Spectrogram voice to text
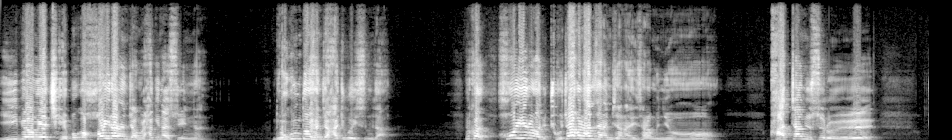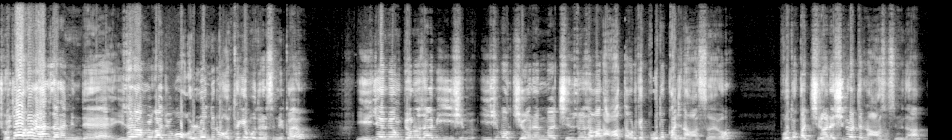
예? 이병의 제보가 허위라는 점을 확인할 수 있는 녹음도 현재 가지고 있습니다. 그러니까 허위를 가지고 조작을 한 사람이잖아요. 이 사람은요. 가짜 뉴스를 조작을 한 사람인데 이 사람을 가지고 언론들은 어떻게 보도를 했습니까요? 이재명 변호사비 20, 20억 지원한 말 진술서가 나왔다고 그렇게 보도까지 나왔어요. 보도까지 지난해 11월 달에 나왔었습니다.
